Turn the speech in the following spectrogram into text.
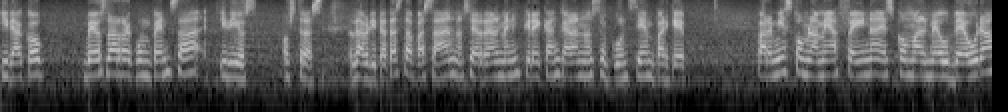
i de cop veus la recompensa i dius, ostres, de veritat està passant? O sigui, realment crec que encara no soc conscient perquè per mi és com la meva feina, és com el meu deure,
